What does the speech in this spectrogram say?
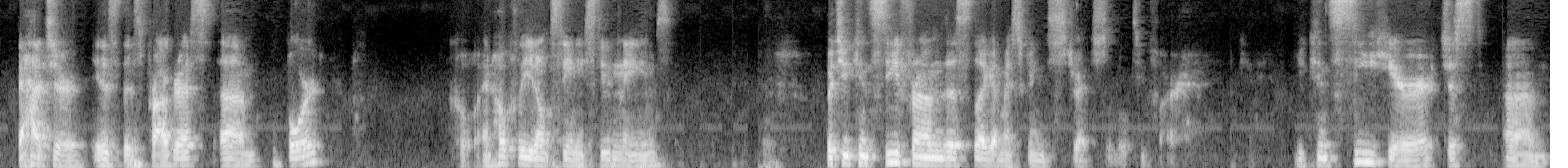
Badgr is this progress um, board. Cool, and hopefully you don't see any student names. But you can see from this, I got my screen stretched a little too far. You can see here, just um,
